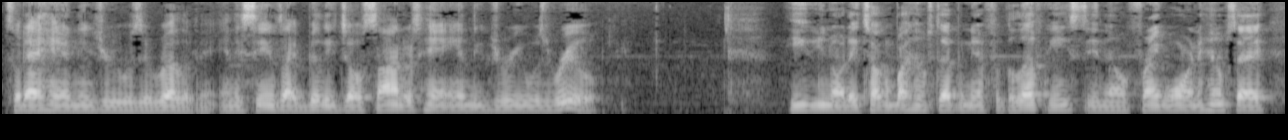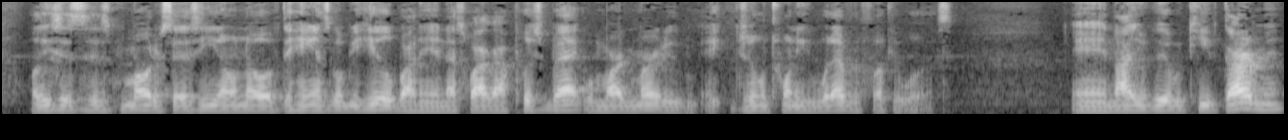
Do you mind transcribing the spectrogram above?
So that hand injury was irrelevant, and it seems like Billy Joe Saunders' hand injury was real. He, you know, they talking about him stepping in for Golovkin. You know, Frank Warren and him say, well, at least his, his promoter says he don't know if the hand's gonna be healed by then. That's why I got pushed back with Martin Murray, eh, June twenty, whatever the fuck it was. And now you good with Keith Thurman.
